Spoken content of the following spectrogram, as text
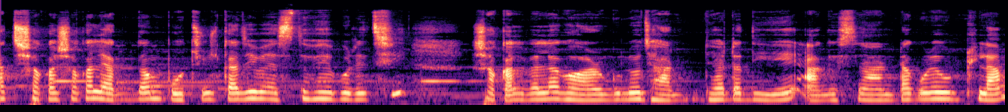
আজ সকাল সকাল একদম প্রচুর কাজে ব্যস্ত হয়ে পড়েছি। সকালবেলা ঘরগুলো ঝাঁটা দিয়ে আগে স্নানটা করে উঠলাম,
